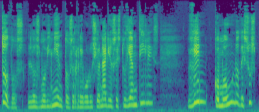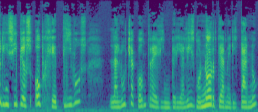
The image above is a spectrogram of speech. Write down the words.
todos los movimientos revolucionarios estudiantiles ven como uno de sus principios objetivos la lucha contra el imperialismo norteamericano,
